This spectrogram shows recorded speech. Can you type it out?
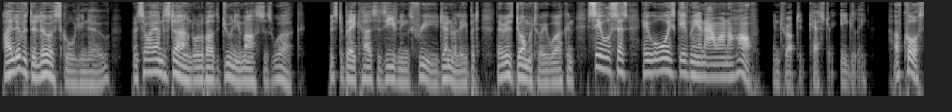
I live at the lower school, you know, and so I understand all about the junior master's work. Mr. Blake has his evenings free generally, but there is dormitory work, and Cyril says he will always give me an hour and a half, interrupted Kester eagerly. Of course,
